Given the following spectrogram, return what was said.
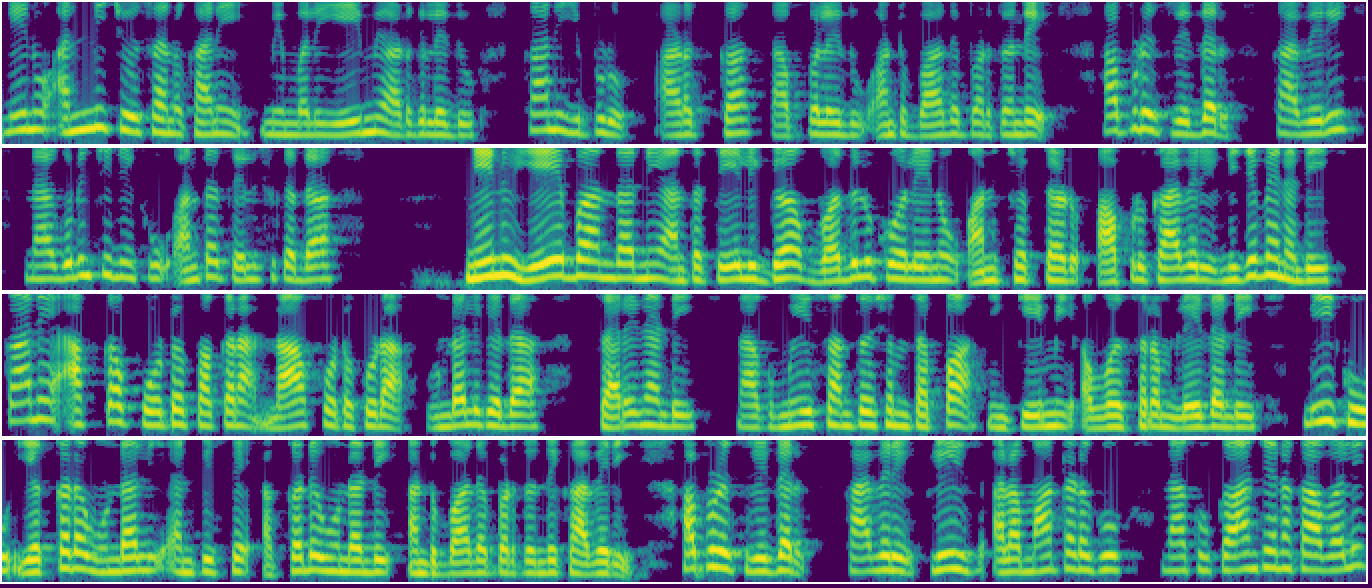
నేను అన్నీ చూశాను కానీ మిమ్మల్ని ఏమీ అడగలేదు. కానీ ఇప్పుడు అడక్క తప్పలేదు అంటూ బాధపడుతుంది. అప్పుడు శ్రీధర్ కావేరి నా గురించి నీకు అంతా తెలుసు కదా. నేను ఏ బంధాన్ని అంత తేలిగ్గా వదులుకోలేను అని చెప్తాడు. అప్పుడు కావేరి నిజమేనండి. కానీ అక్క ఫోటో పక్కన నా ఫోటో కూడా ఉండాలి కదా. సరేనండి. నాకు మీ సంతోషం తప్ప ఇంకేమీ అవసరం లేదండి. మీకు ఎక్కడ ఉండాలి అనిపిస్తే అక్కడే ఉండండి అంటూ బాధపడుతుంది కావేరి. అప్పుడు శ్రీధర్ కావేరి ప్లీజ్ అలా మాట్లాడకు. నాకు కాంచన కావాలి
